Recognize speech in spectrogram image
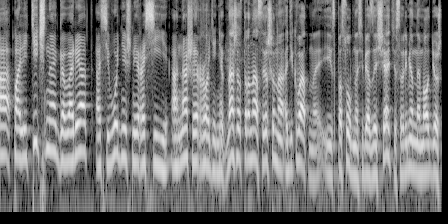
а политично говорят о сегодняшней России, о нашей родине. Нет, наша страна совершенно адекватна и способна себя защищать, и современная молодежь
